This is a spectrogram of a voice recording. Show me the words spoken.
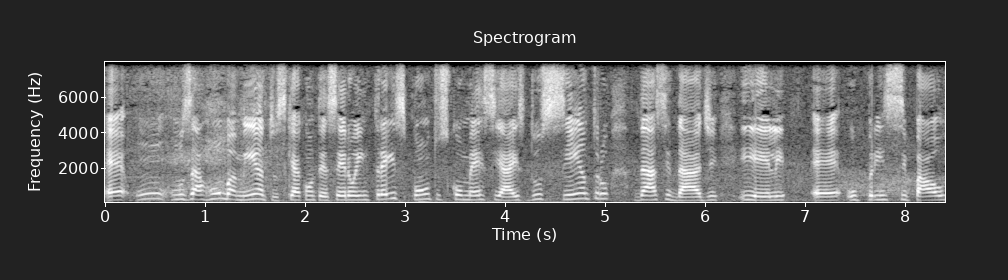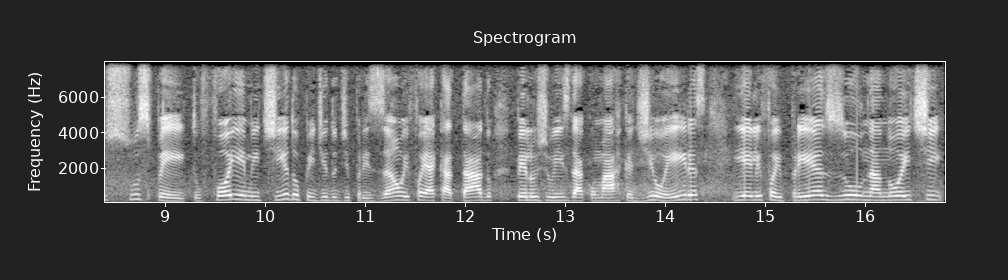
é, um, uns arrombamentos que aconteceram em três pontos comerciais do centro da cidade e ele é o principal suspeito. Foi emitido o pedido de prisão e foi acatado pelo juiz da comarca de Oeiras e ele foi preso na noite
